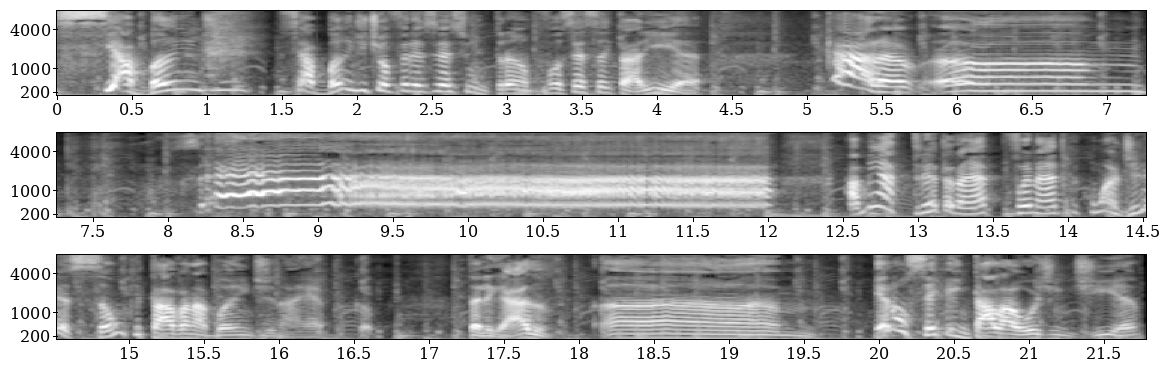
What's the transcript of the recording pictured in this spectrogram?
Se a Band. Se a Band te oferecesse um trampo, você aceitaria? Cara. Hum, é... A minha treta na época foi na época com a direção que tava na Band na época. Tá ligado? Uh, eu não sei quem tá lá hoje em dia,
